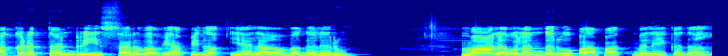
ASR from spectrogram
అక్కడ తండ్రి సర్వవ్యాపిగా ఎలా అవ్వగలరు? మానవులందరూ పాపాత్మలే కదా?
